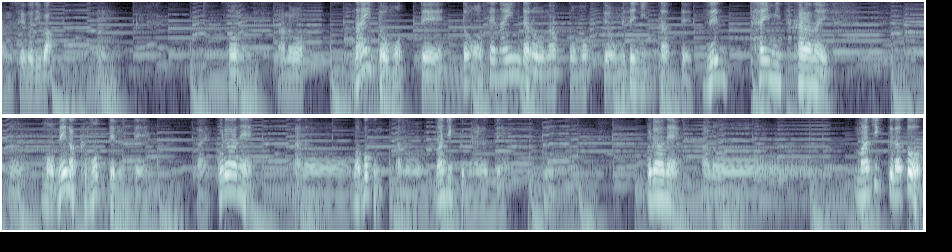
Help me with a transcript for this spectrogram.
あの、セドリは。うん。そうなんです。あの、ないと思って、どうせないんだろうなと思ってお店に行ったって、絶対見つからないです。うん。もう目が曇ってるんで、はい。これはね、あのーまあ、僕、あのマジックもやるんで、うん。これはね、あのーマジックだと、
